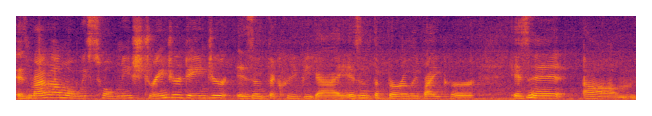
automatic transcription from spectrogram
is my mom always told me Stranger Danger isn't the creepy guy, isn't the burly biker, isn't, um,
